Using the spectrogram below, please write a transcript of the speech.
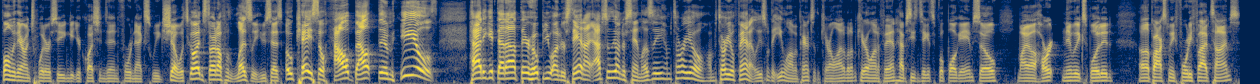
follow me there on Twitter so you can get your questions in for next week's show. Let's go ahead and start off with Leslie, who says, okay, so how about them heels? Had to get that out there. Hope you understand. I absolutely understand, Leslie. I'm a Tar Heel. I'm a Tar Heel fan, at least with the Elon. My parents are the Carolina, but I'm a Carolina fan. Have season tickets to football games, so my uh, heart nearly exploded uh, approximately 45 times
